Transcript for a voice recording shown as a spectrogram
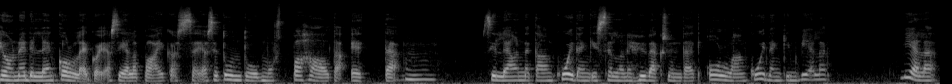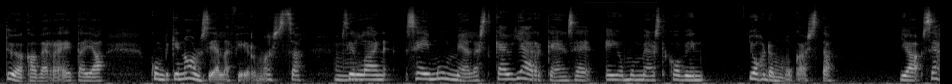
he on edelleen kollegoja siellä paikassa ja se tuntuu musta pahalta, että mm sille annetaan kuitenkin sellainen hyväksyntä, että ollaan kuitenkin vielä, vielä työkavereita ja kumpikin on siellä firmassa. Mm. Sillain se ei mun mielestä käy järkeen, se ei ole mun mielestä kovin johdonmukaista. Ja se,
